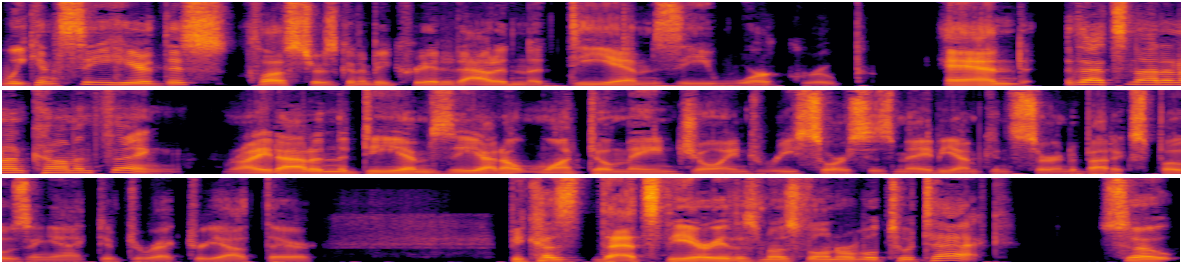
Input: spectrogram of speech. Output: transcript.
we can see here this cluster is going to be created out in the DMZ workgroup. And that's not an uncommon thing, right? Out in the DMZ, I don't want domain joined resources, maybe. I'm concerned about exposing Active Directory out there because that's the area that's most vulnerable to attack. So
